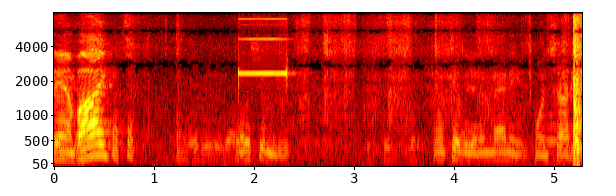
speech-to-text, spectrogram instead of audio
Stand by. No, it shouldn't be. One kill the mayonnaise. One shot. Good.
